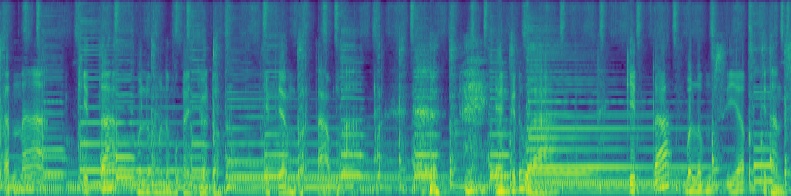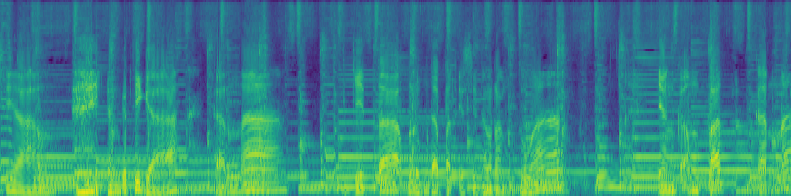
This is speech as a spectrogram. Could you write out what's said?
karena kita belum menemukan jodoh. Itu yang pertama. yang kedua, kita belum siap finansial. yang ketiga, karena kita belum dapat izin orang tua. Yang keempat, karena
